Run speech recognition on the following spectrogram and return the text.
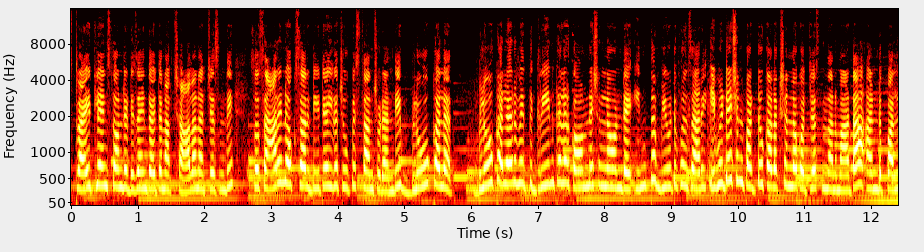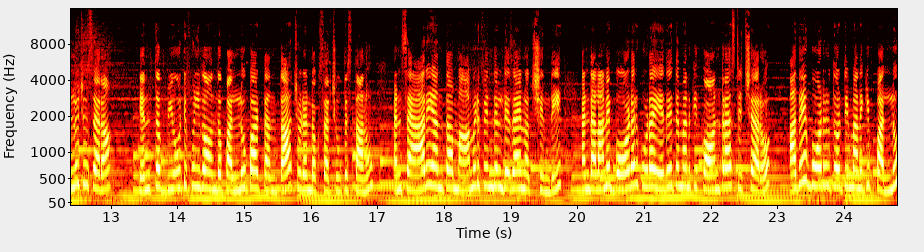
స్ట్రైట్ లైన్స్తో ఉండే డిజైన్తో అయితే నాకు చాలా నచ్చేసింది. సో శారీని ఒకసారి డీటెయిల్గా చూపిస్తాను చూడండి. Blue colour blue colour with green colour కాంబినేషన్లో ఉండే ఇంత బ్యూటిఫుల్ శారీ ఇమిటేషన్ పట్టు కలెక్షన్లోకి వచ్చేస్తుంది అనమాట అండ్ పళ్ళు చూసారా? ఎంత బ్యూటిఫుల్గా ఉందో పళ్ళు పాట అంతా. చూడండి ఒకసారి చూపిస్తాను. అండ్ శారీ అంతా మామిడి పిందెల డిజైన్ వచ్చింది. అండ్ అలానే బోర్డర్ కూడా ఏదైతే మనకి కాంట్రాస్ట్ ఇచ్చారో అదే బోర్డర్ తోటి మనకి పళ్ళు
